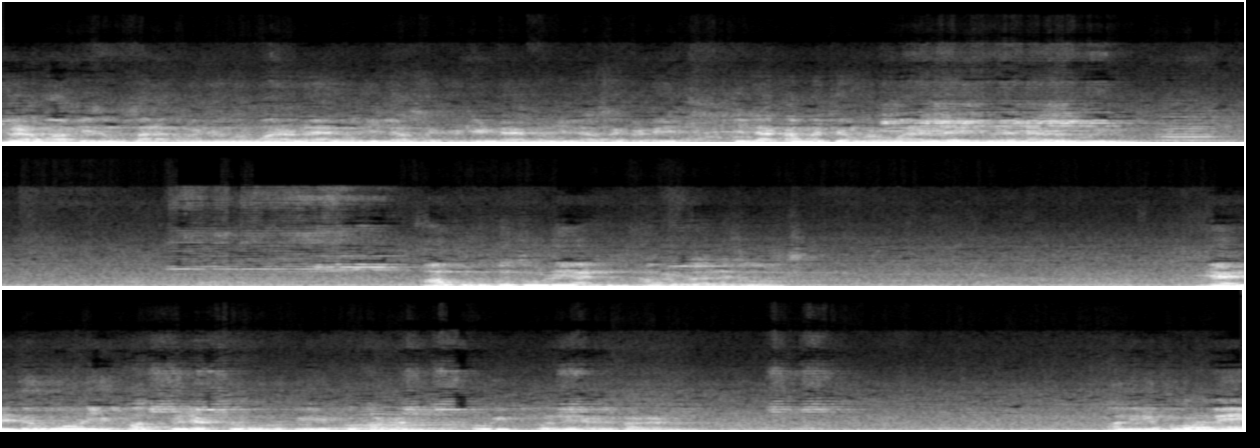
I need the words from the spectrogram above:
ഞങ്ങളുടെ പാർട്ടി സംസ്ഥാന കമ്മിറ്റി മെമ്പർമാരുണ്ടായിരുന്നു ജില്ലാ സെക്രട്ടറി ഉണ്ടായിരുന്നു ജില്ലാ സെക്രട്ടറി ജില്ലാ കമ്മിറ്റി മെമ്പർമാരുണ്ടായിരുന്നു എല്ലാവരും പോയി. ആ കുടുംബത്തോട് ഞാൻ അവരോട് തന്നെ ചോദിച്ചു. രണ്ടു കോടി പത്ത് ലക്ഷം രൂപ ഇപ്പോൾ കടന്നു. ഇപ്പോൾ ഇപ്പൊ നിലവിൽ കടന്നു. അതിന് പുറമേ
